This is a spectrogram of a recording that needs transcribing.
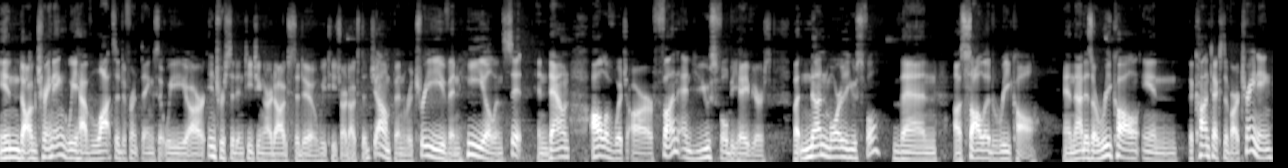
In dog training, we have lots of different things that we are interested in teaching our dogs to do. We teach our dogs to jump and retrieve and heel and sit and down, all of which are fun and useful behaviors, but none more useful than a solid recall. And that is a recall in the context of our training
